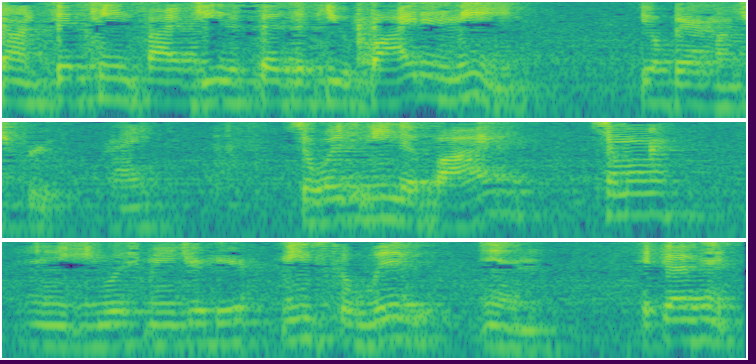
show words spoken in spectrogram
John 15.5, Jesus says, if you abide in me, you'll bear much fruit, right? So what does it mean to abide somewhere? Any English major here? It means to live in. It doesn't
